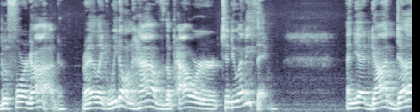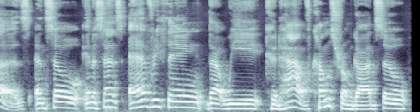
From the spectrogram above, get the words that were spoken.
before God, right? Like we don't have the power to do anything. And yet God does. And so, in a sense, everything that we could have comes from God. So,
